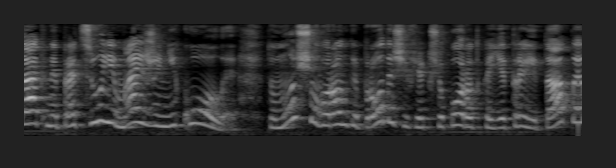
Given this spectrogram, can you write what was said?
так не працює майже ніколи. Тому що воронки продажів, якщо коротко, є три етапи.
